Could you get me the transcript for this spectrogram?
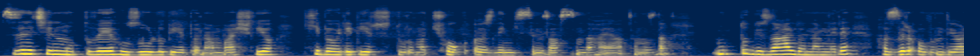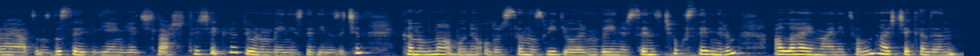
Sizin için mutlu ve huzurlu bir dönem başlıyor ki böyle bir duruma çok özlemişsiniz aslında hayatınızda mutlu, güzel dönemlere hazır olun diyor hayatınızda sevgili yengeçler. Teşekkür ediyorum beni izlediğiniz için. Kanalıma abone olursanız, videolarımı beğenirseniz çok sevinirim. Allah'a emanet olun. Hoşçakalın.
